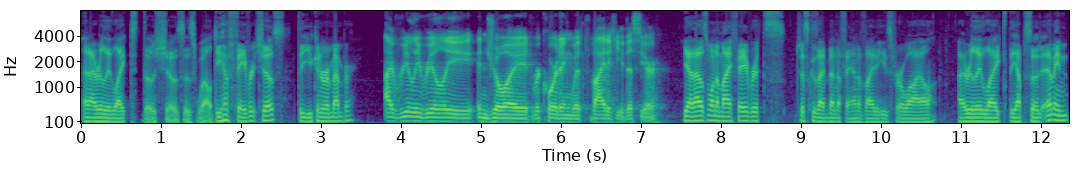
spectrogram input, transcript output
and I really liked those shows as well. Do you have favorite shows that you can remember? I really, really enjoyed recording with Vaidehi this year. Yeah, that was one of my favorites just because I've been a fan of Vaidehi's for a while. I really liked the episode. I mean,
